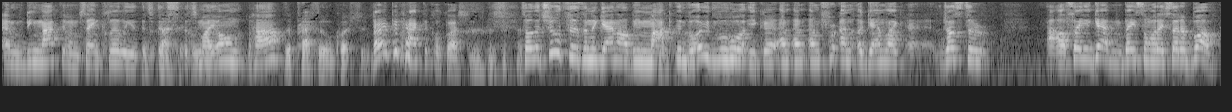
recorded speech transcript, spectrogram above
I'm being active. I'm saying clearly it's, it's, it's, my own, huh? The practical question. Very practical question. so the truth is, and again, I'll be mocked and and and and, for, and again, like uh, just to, I'll say again, based on what I said above,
